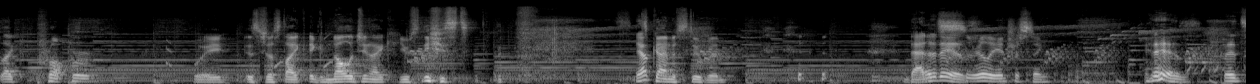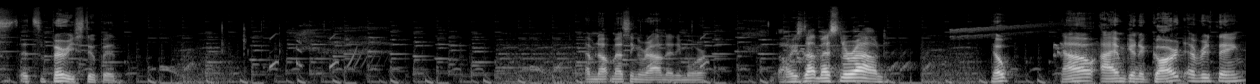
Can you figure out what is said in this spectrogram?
like, proper way is just, like, acknowledging, like, you sneezed. Yep. It's kind of stupid. that That's it is. really interesting. It is. It's it's very stupid. I'm not messing around anymore. Oh, he's not messing around. Nope. Now I'm gonna guard everything.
